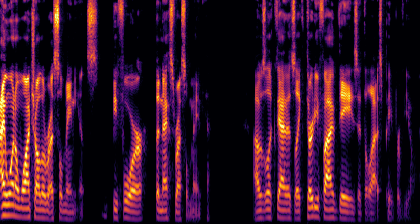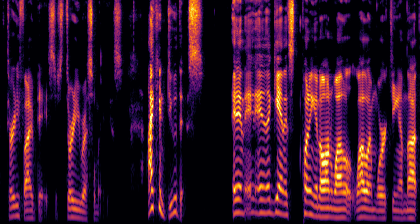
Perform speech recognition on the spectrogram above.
I want to watch all the WrestleManias before the next WrestleMania. I was looked at as like 35 days at the last pay per view. 35 days. There's 30 WrestleManias. I can do this. And, and, and again, it's putting it on while while I'm working. I'm not,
